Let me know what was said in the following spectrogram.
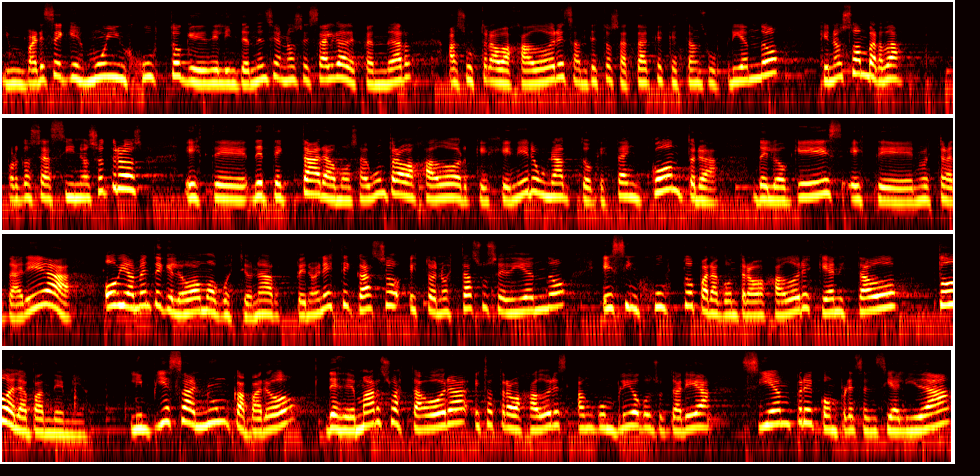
Y me parece que es muy injusto que desde la Intendencia no se salga a defender a sus trabajadores ante estos ataques que están sufriendo, que no son verdad. Porque, o sea, si nosotros este, detectáramos algún trabajador que genera un acto que está en contra de lo que es este, nuestra tarea, obviamente que lo vamos a cuestionar. Pero en este caso esto no está sucediendo, es injusto para con trabajadores que han estado toda la pandemia. Limpieza nunca paró. Desde marzo hasta ahora, estos trabajadores han cumplido con su tarea siempre con presencialidad.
